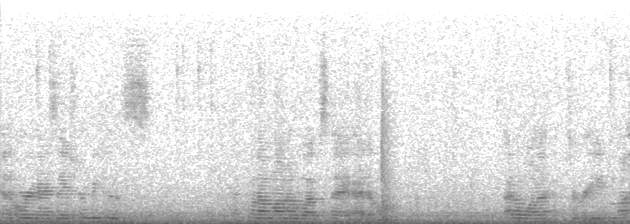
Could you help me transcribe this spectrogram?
and organization because like when I'm on a website, I don't, I don't want to read much.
